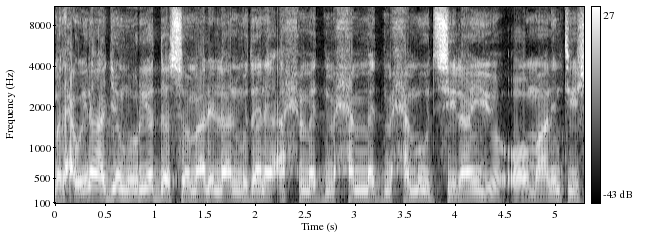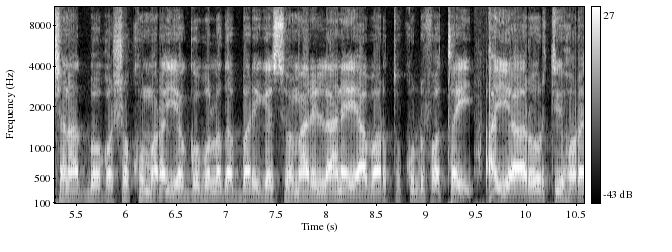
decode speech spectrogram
madaxweynaha jamhuuriyadda somalilan mudane axmed maxamed maxamuud silaanyo oo maalintii shanaad booqasho ku maraya gobollada bariga somalilan ee abaartu ku dhufatay ayaa aroortii hore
